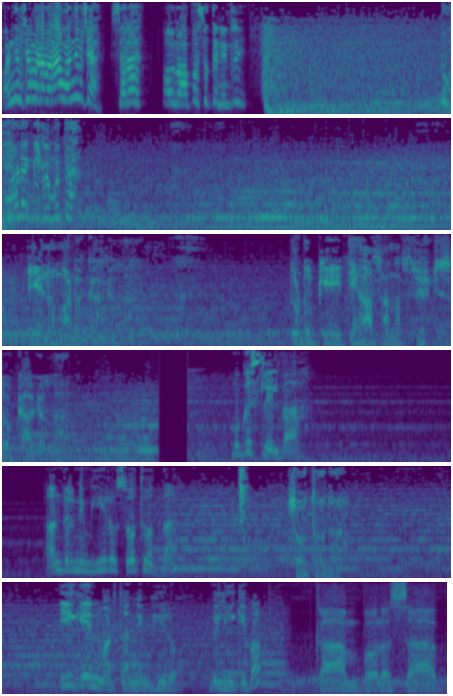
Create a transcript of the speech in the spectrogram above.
ಒಂದ್ ನಿಮಿಷ ಮೇಡಮ್ ಒಂದ್ ನಿಮಿಷ. ಸರ ಅವ್ನು ವಾಪಸ್ ನಿನ್ರಿ. ಮಾಡಂಗಿಲ್ರಿ ಮತ್ತೆ? ಏನು ಮಾಡಕ್ಕಾಗಲ್ಲ. ದುಡುಕಿ ಇತಿಹಾಸನ ಸೃಷ್ಟಿಸೋಕಾಗಲ್ಲ ಮುಗಿಸ್ಲಿಲ್ವಾ? ಅಂದ್ರೆ ನಿಮ್ ಹೀರೋ ಸೋತ್ ಹೋದ್ನಾ? ಸೋತೋದ ಈಗೇನ್ ಮಾಡ್ತಾನೆ ನಿಮ್ hero? Will he give up ಕಾಮ್ ಬೋಲೋ ಸಾಬ್.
